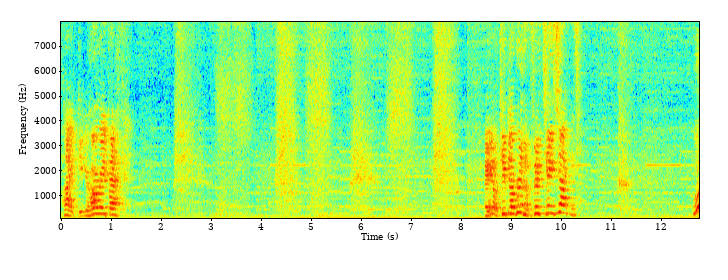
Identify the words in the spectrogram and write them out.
Pike. Get your heart rate back. There you go. Keep that rhythm. 15 seconds. Woo!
